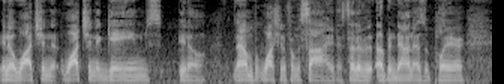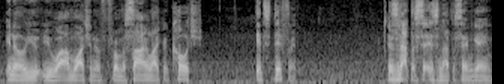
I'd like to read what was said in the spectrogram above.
you know, watching watching the games. You know, now I'm watching it from the side instead of up and down as a player. You know, you you I'm watching it from a side like a coach. It's different. It's not the it's not the same game.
